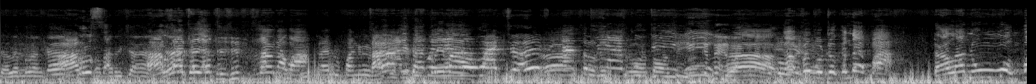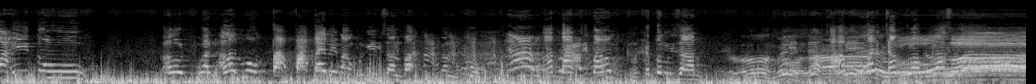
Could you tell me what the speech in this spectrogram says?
dalam rangka Harus pemeriksaan. harus ya. ada yang di sini sana Pak. Saya tidak terima. Wah, ngapain bodoh kena Pak? Jalan umum Pak itu. Kalau bukan jalan umum, tak patah ini mang bengi pisan Pak. Bukan hukum. Kata di malam gregetan pisan. Sampai jam 12 Pak.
